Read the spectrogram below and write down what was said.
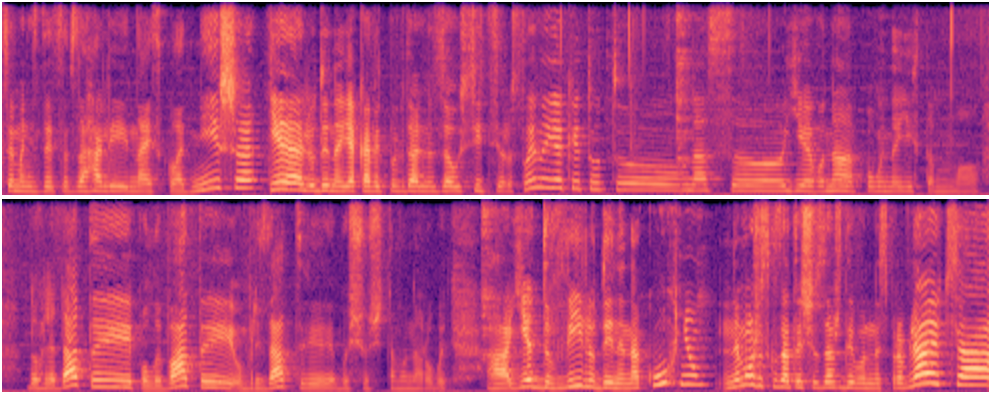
Це мені здається взагалі найскладніше. Є людина, яка відповідальна за усі ці рослини, які тут е, у нас е, є. Вона повинна їх там е, доглядати, поливати, обрізати, або що ж там вона робить. А є дві людини на кухню. Не можу сказати, що завжди вони справляються.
